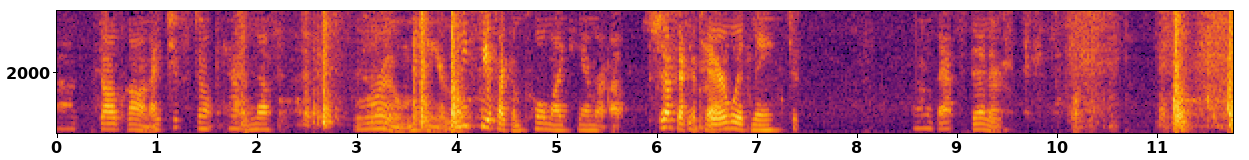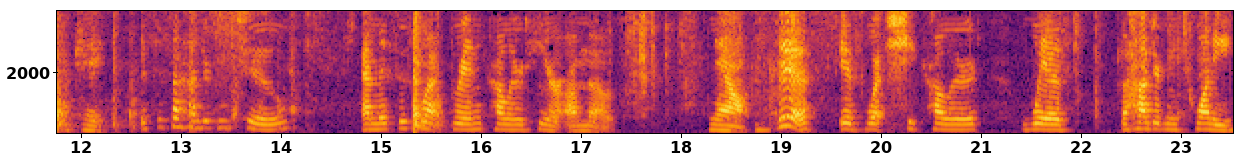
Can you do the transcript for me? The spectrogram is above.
uh, doggone. I just don't have enough room here. Let me see if I can pull my camera up. Just, just a second. Bear with me. Just Oh, that's better. Okay, this is 102, and this is what Bryn colored here on those. Now, this is what she colored with the 120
